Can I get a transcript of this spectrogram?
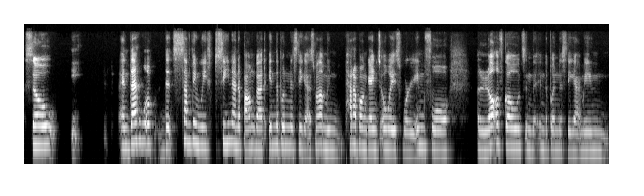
So and that that's something we've seen under Baumgart in the Bundesliga as well. I mean Paderborn games always were in for a lot of goals in the in the Bundesliga. I mean,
